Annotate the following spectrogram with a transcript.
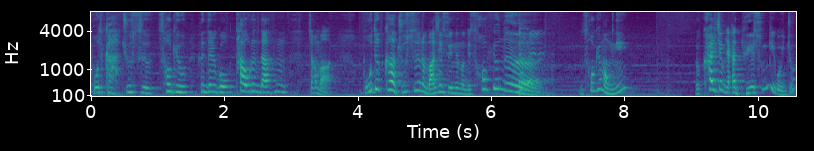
보드카 주스 석유 흔들고 타오른다. 흠 잠깐만. 보드카 주스는 마실 수 있는 건데 석유는 석유 먹니? 칼 지금 약간 뒤에 숨기고 있죠?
